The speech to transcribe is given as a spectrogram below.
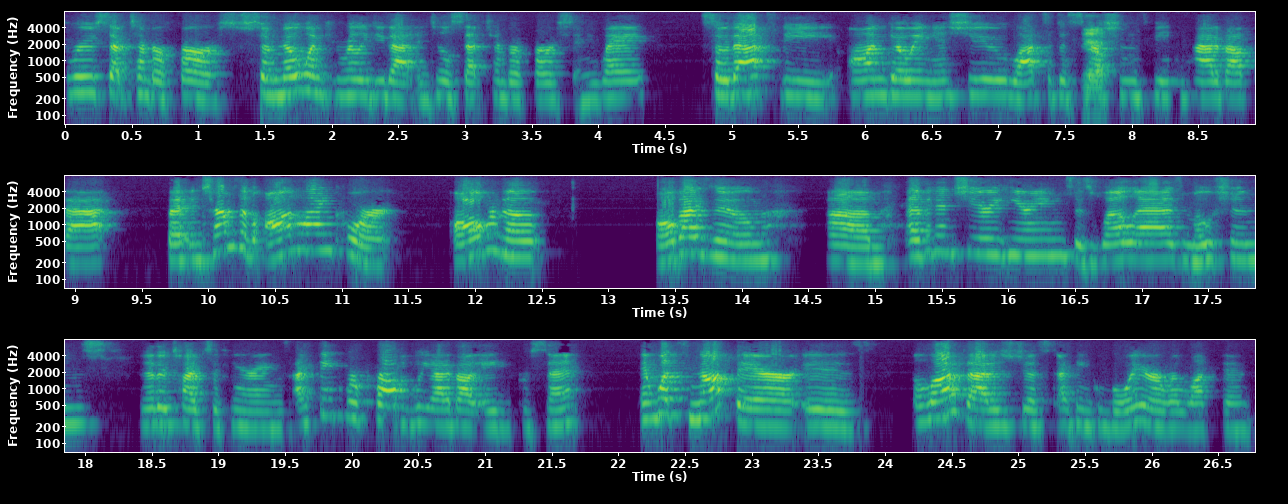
through September 1st. So no one can really do that until September 1st anyway. So that's the ongoing issue. Lots of discussions being had about that. But in terms of online court, all remote, all by Zoom, um, evidentiary hearings as well as motions and other types of hearings, I think we're probably at about 80%. And what's not there is a lot of that is just, I think, lawyer reluctance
